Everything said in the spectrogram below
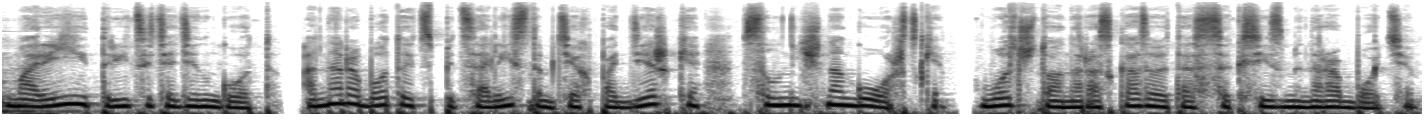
Марии 31 год. Она работает специалистом техподдержки в Солнечногорске. Вот что она рассказывает о сексизме на работе.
